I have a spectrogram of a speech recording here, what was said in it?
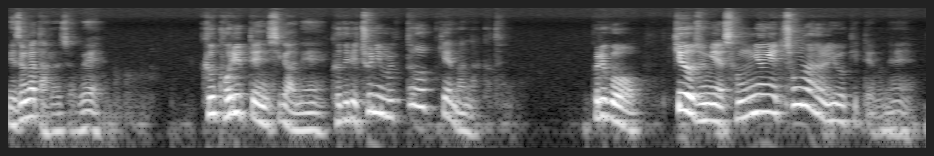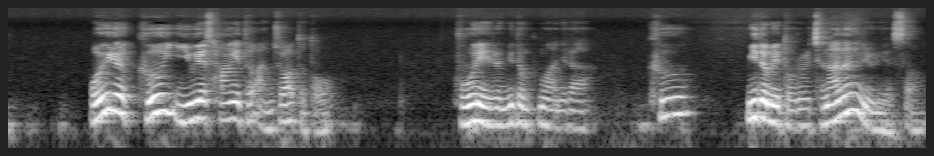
예전과 다르죠. 왜? 그 고립된 시간에 그들이 주님을 뜨겁게 만났거든요. 그리고 기도 중에 성령의 충만을 입었기 때문에 오히려 그 이후의 상황이 더 안 좋아도 구원에 이른 믿음뿐만 아니라 그 믿음의 도를 전하는 일을 위해서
